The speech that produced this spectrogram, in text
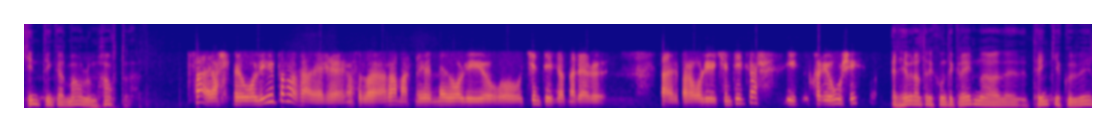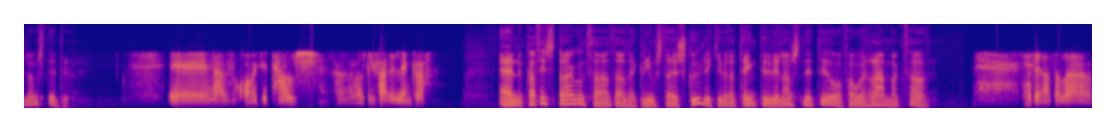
kyndingar málum háttað? Það er allt með ólíu bara. Það er eh, náttúrulega ramagnir með ólíu og kyndingarnar eru, það eru bara ólíu kyndingar í hverju húsi. En hefur aldrei komið til greina að eh, tengja ykkur við landsnitið? E, það komið til tals, það hefur aldrei farið lengra. En hvað finnst bragum það að grímstæðir skul ekki vera tengtir við landsniti og fái ramag það? Þetta er náttúrulega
